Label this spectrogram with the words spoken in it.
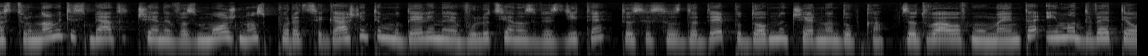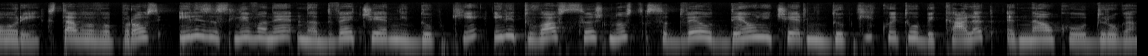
Астрономите смятат, че е невъзможно според сегашните модели на еволюция на звездите да се създаде подобна черна дупка. Затова в момента има две теории. Става въпрос или за сливане на две черни дупки, или това всъщност са две отделни черни дупки, които обикалят една около друга.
